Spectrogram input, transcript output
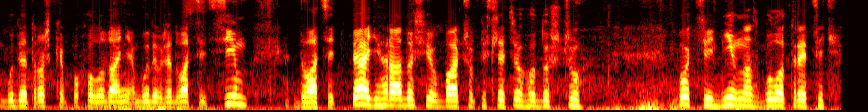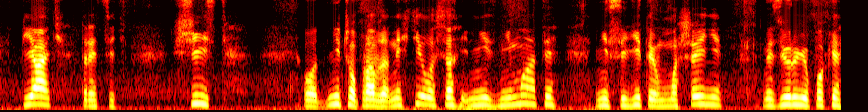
буде трошки похолодання. Буде вже 27-25 градусів, бачу після цього дощу. Бо ці дні в нас було 35, 36. От, нічого, правда, не хотілося ні знімати, ні сидіти в машині. Ми з Юрою поки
